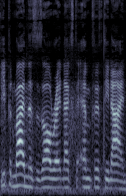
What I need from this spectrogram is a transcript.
Keep in mind this is all right next to M59.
